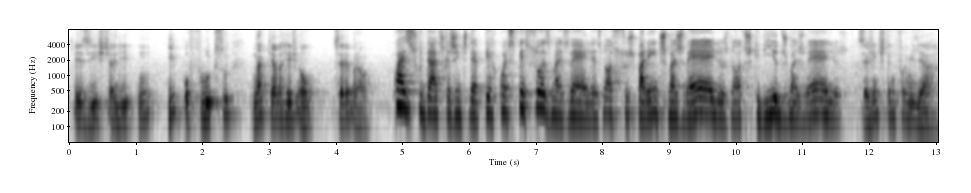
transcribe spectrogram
que existe ali um hipofluxo naquela região cerebral. Quais os cuidados que a gente deve ter com as pessoas mais velhas, nossos parentes mais velhos, nossos queridos mais velhos? Se a gente tem um familiar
